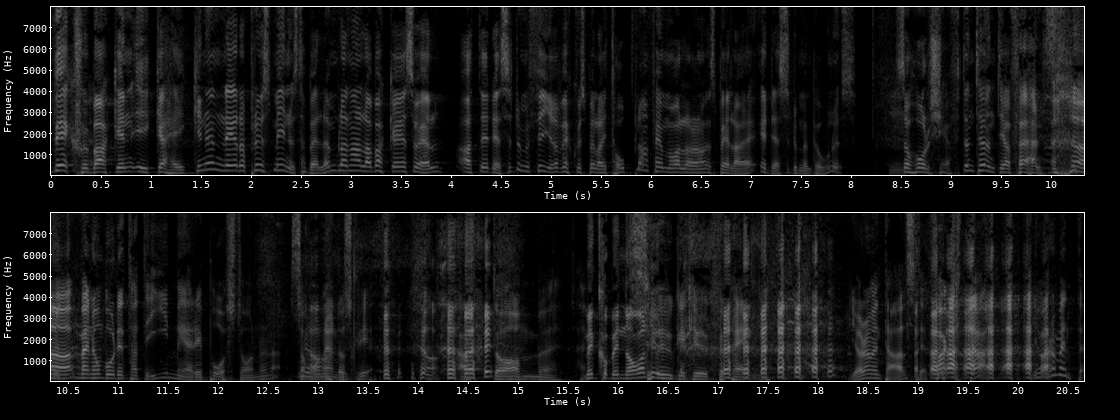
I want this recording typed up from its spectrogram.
Växjöbacken Ika Heikkinen leder plus minus-tabellen bland alla backar i SHL. Att det dessutom är fyra Växjöspelare i topp bland fem av alla spelare är dessutom en bonus. Så håll käften töntiga fans. Ja, men hon borde tagit i mer i påståendena, som Ja. hon ändå skrev. Ja. Att de Men kommunal... suger kuk för pengar. Gör de inte alls det? Fakta, gör de inte.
